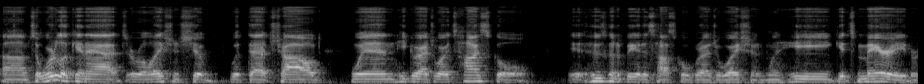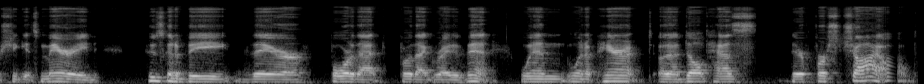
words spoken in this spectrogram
Um, so we're looking at a relationship with that child when he graduates high school. It, who's going to be at his high school graduation? When he gets married or she gets married, who's going to be there for that for that great event? When when a parent, an adult has their first child,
